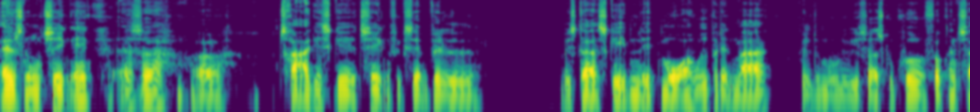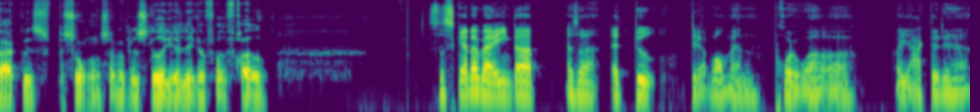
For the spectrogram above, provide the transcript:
alle sådan nogle ting, ikke? Altså, og tragiske ting, for eksempel, hvis der er sket en, et mor ude på den mark, vil du muligvis også kunne få kontakt, hvis personen, som er blevet slået ihjel, ikke har fået fred. Så skal der være en, der altså, er død, der hvor man prøver at, at jagte det her?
